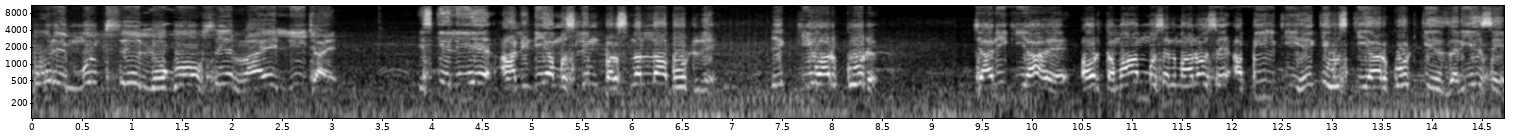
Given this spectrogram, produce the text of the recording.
پورے ملک سے، لوگوں سے رائے لی جائے۔ اس کے لیے آل انڈیا مسلم پرسنل لا بورڈ نے ایک کیو آر کوڈ جاری کیا ہے اور تمام مسلمانوں سے اپیل کی ہے کہ اس کیو آر کوڈ کے ذریعے سے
